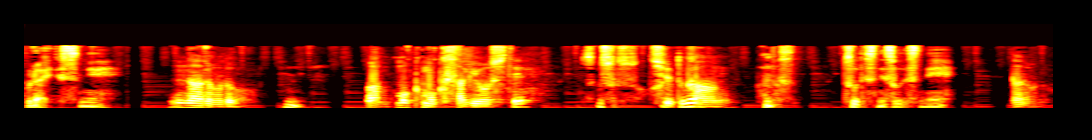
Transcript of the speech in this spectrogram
ぐらいですね。なるほど。うん。まあ、黙々作業して、そうそうそう。中あとは間うんそうですね、そうですね。なるほど。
